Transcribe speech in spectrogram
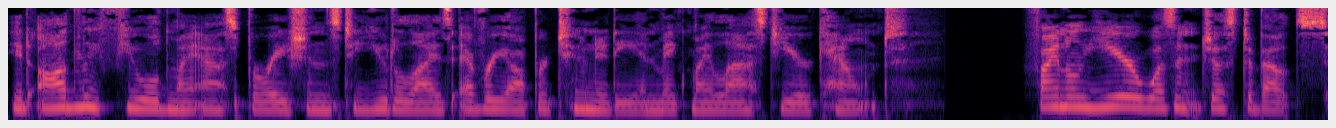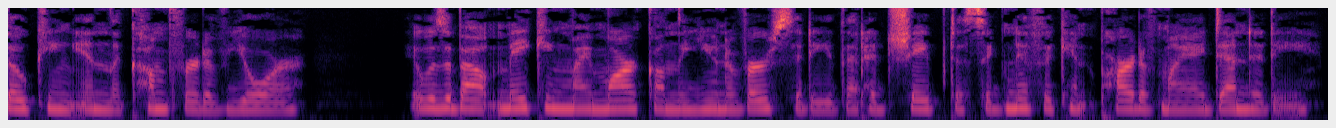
It oddly fueled my aspirations to utilize every opportunity and make my last year count. Final year wasn't just about soaking in the comfort of yore. It was about making my mark on the university that had shaped a significant part of my identity.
